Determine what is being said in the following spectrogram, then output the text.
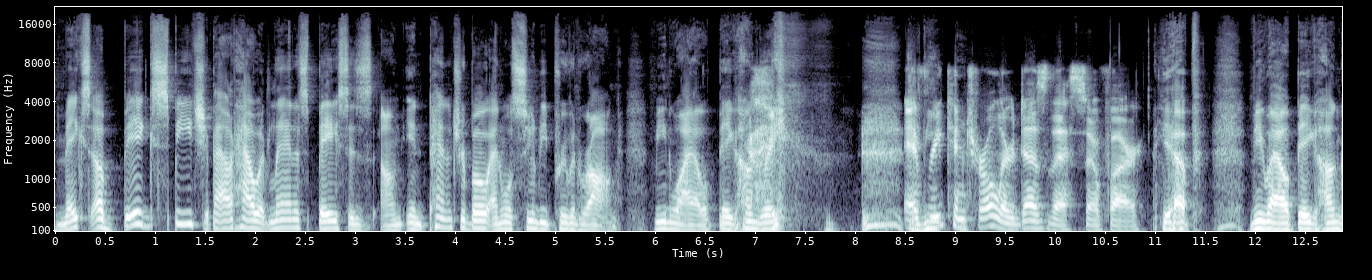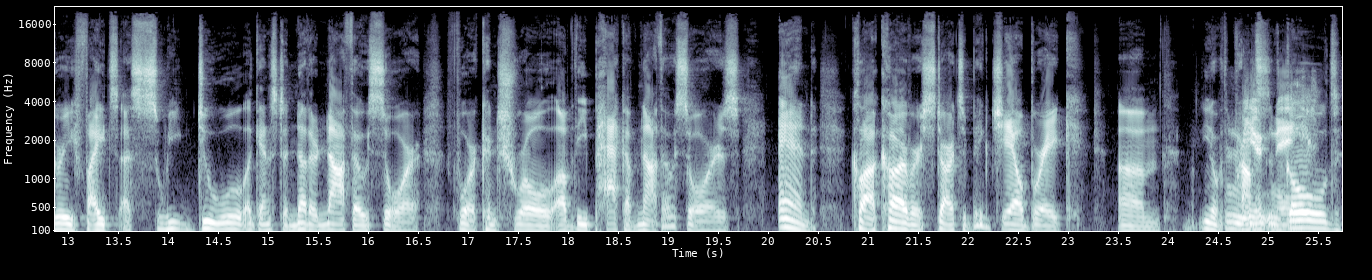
makes a big speech about how Atlantis base is um, impenetrable and will soon be proven wrong. Meanwhile, Big Hungry. Every controller does this so far. Yep. Meanwhile, Big Hungry fights a sweet duel against another Nothosaur for control of the pack of Nothosaurs. And Claw Carver starts a big jailbreak. Um, you know, with promises of gold,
